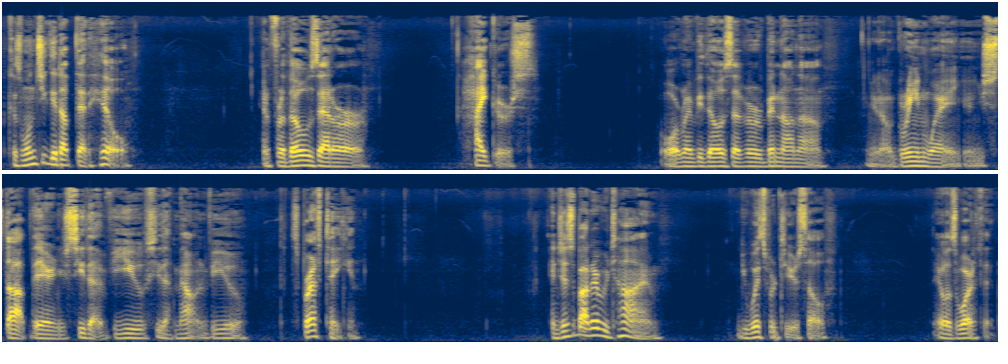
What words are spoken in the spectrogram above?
Because once you get up that hill, and for those that are hikers, or maybe those that have ever been on a, you know, greenway and you stop there and you see that view, see that mountain view, it's breathtaking. And just about every time you whisper to yourself, it was worth it.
